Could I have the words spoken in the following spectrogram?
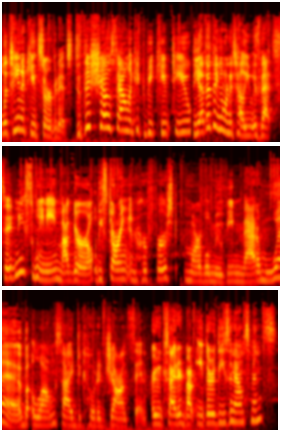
Latina conservatives. Does this show sound like it could be cute to you? The other thing I want to tell you is that Sydney Sweeney, my girl, will be starring in her first Marvel movie, Madame Web, alongside Dakota Johnson. Are you excited about either of these announcements?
